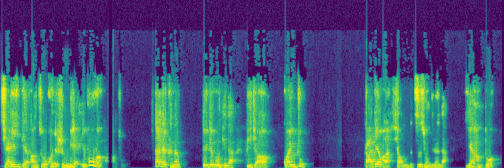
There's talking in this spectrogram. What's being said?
减一点房租，或者是免一部分房租？大家可能对这个问题呢比较关注，打电话向我们咨询的人呢也很多。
